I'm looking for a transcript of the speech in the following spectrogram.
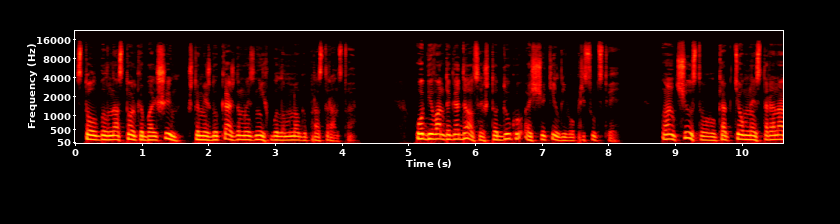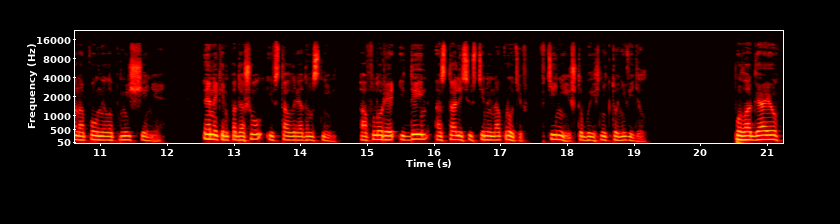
Стол был настолько большим, что между каждым из них было много пространства. Оби-Ван догадался, что Дуку ощутил его присутствие. Он чувствовал, как темная сторона наполнила помещение. Энакин подошел и встал рядом с ним, а Флория и Дейн остались у стены напротив, в тени, чтобы их никто не видел. «Полагаю,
